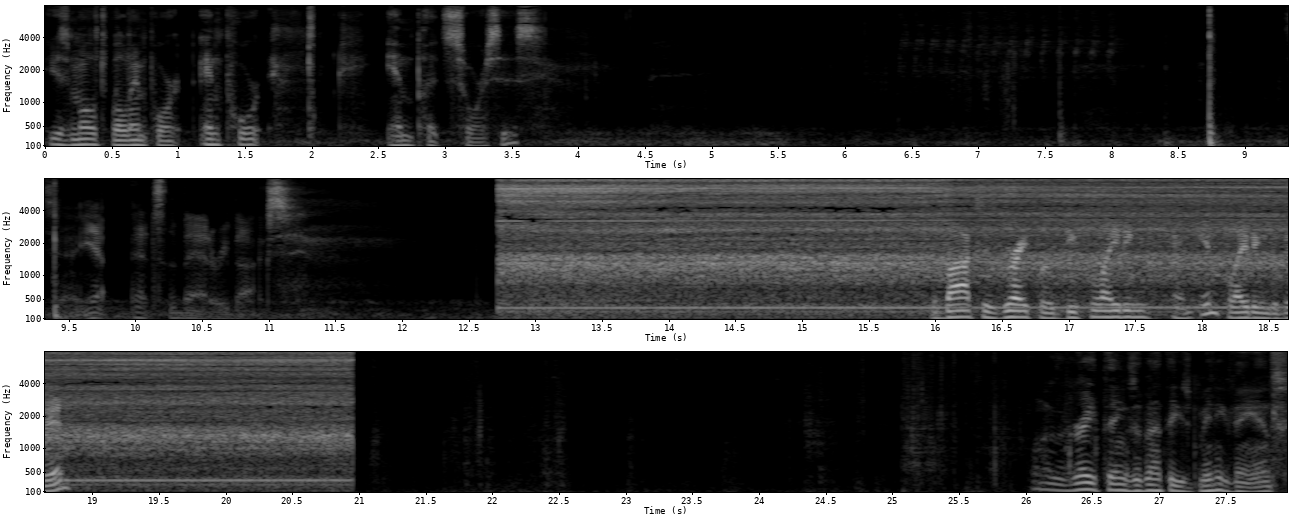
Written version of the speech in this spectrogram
use multiple import import input sources. So, yep, that's the battery box. The box is great for deflating and inflating the bed. One of the great things about these minivans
